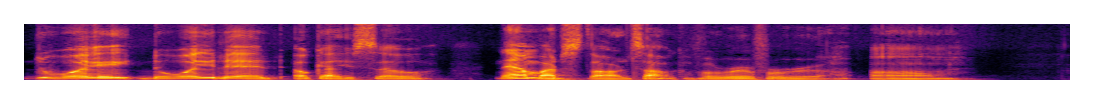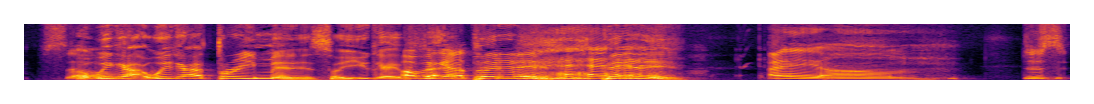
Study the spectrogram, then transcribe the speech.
the way the way that okay, so now I'm about to start talking for real, for real. Um, so But we got we got three minutes, so you get Oh, we got put three it in, minutes. put it in. hey, um, just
